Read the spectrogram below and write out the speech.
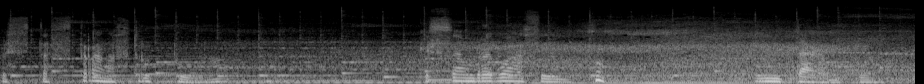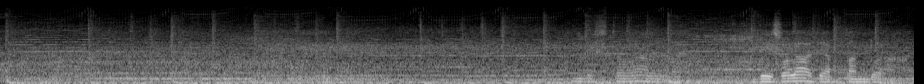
Questa strana struttura che sembra quasi un tempio. In questa valle desolata e abbandonata.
